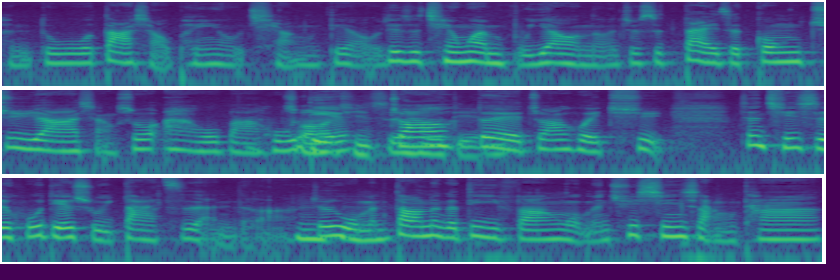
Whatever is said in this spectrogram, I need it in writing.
很多大小朋友强调，就是千万不要呢，就是带着工具啊，想说啊，我把蝴蝶抓，对抓回去。但其实蝴蝶属于大自然的啦，嗯、就是我们到那个地方，我们去欣赏它，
